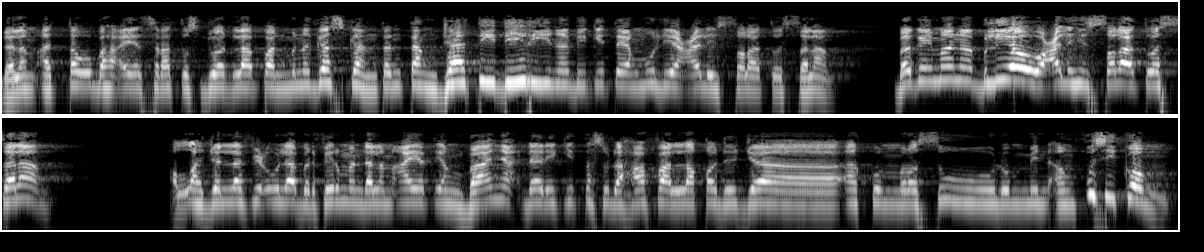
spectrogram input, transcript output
dalam At-Taubah ayat 128 menegaskan tentang jati diri Nabi kita yang mulia alaihi salatu wassalam. Bagaimana beliau alaihi salatu wassalam Allah Jalla fi'ula berfirman dalam ayat yang banyak dari kita sudah hafal laqad ja'akum rasulun min anfusikum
